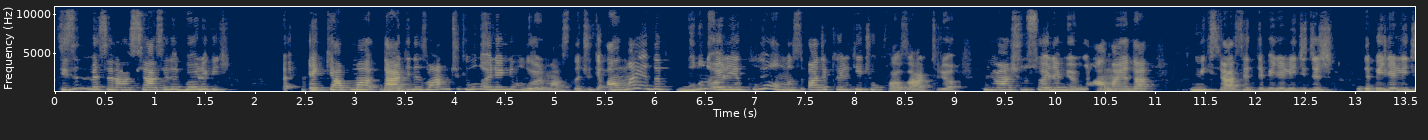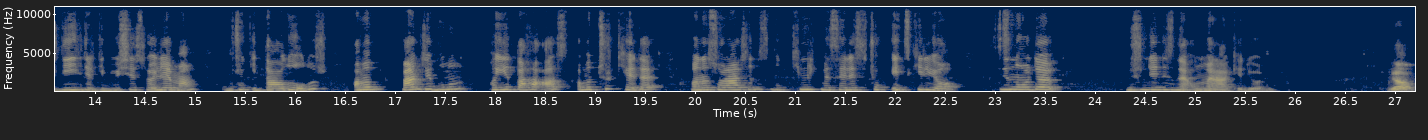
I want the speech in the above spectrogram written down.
Sizin mesela siyasete böyle bir ek yapma derdiniz var mı? Çünkü bunu önemli buluyorum aslında. Çünkü Almanya'da bunun öyle yapılıyor olması bence kaliteyi çok fazla artırıyor. Tabii ben şunu söylemiyorum. Ya, Almanya'da kimlik siyasette belirleyicidir ya da belirleyici değildir gibi bir şey söyleyemem. Bu çok iddialı olur. Ama bence bunun payı daha az. Ama Türkiye'de bana sorarsanız bu kimlik meselesi çok etkiliyor. Sizin orada düşünceniz ne? Onu merak ediyorum. Ya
